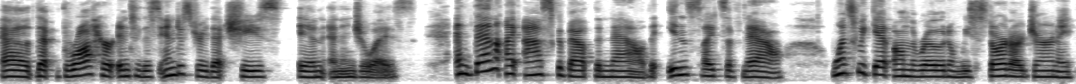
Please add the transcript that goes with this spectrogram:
uh, that brought her into this industry that she's in and enjoys. And then I ask about the now, the insights of now. Once we get on the road and we start our journey,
